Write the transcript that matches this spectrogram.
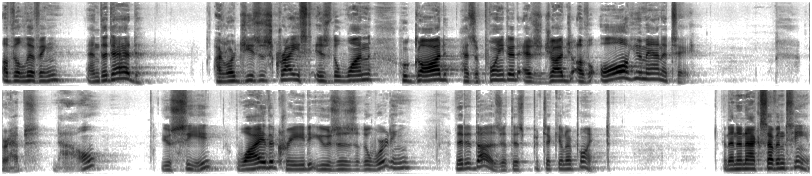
of the living and the dead. Our Lord Jesus Christ is the one who God has appointed as judge of all humanity. Perhaps now you see why the Creed uses the wording that it does at this particular point. And then in Acts 17,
